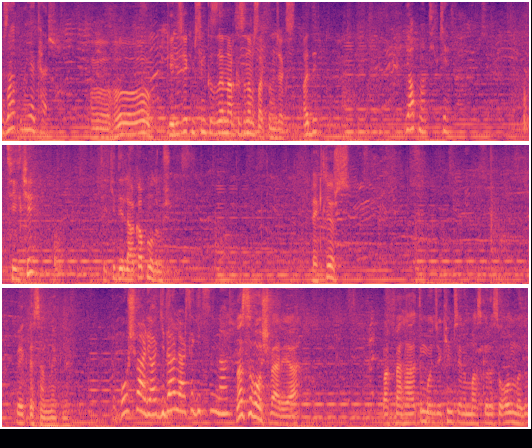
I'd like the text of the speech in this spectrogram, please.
Uzatma yeter. Oho. Gelecek misin kızların arkasına mı saklanacaksın? Hadi. Yapma Tilki. Tilki? Tilki diye lakap mı olurmuş? Bekliyoruz. Bekle sen bekle. Boş ver ya. Giderlerse gitsinler. Nasıl boş ver ya? Bak ben hayatım boyunca kimsenin maskarası olmadım.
